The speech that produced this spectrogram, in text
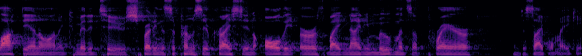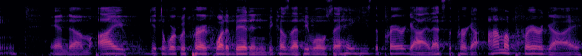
locked in on and committed to spreading the supremacy of Christ in all the earth by igniting movements of prayer and disciple making. And um, I get to work with prayer quite a bit, and because of that, people will say, hey, he's the prayer guy. That's the prayer guy. I'm a prayer guy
